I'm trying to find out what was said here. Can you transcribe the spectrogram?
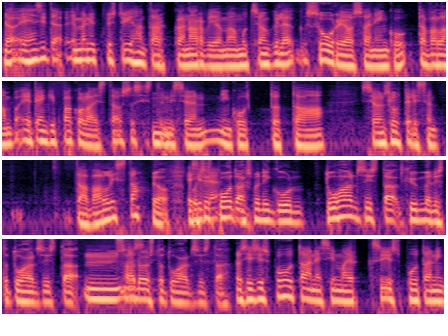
No eihän sitä, en mä nyt pysty ihan tarkkaan arvioimaan, mutta se on kyllä suuri osa niin kuin, tavallaan etenkin pakolaistaustaisista, mm. niin se on, niin kuin, tota, se on suhteellisen tavallista. Joo, Ja mutta siis sitä- puhutaanko me niin kuin tuhansista, kymmenistä tuhansista, Mm, no sadoista tuhansista? No siis jos puhutaan esimerkiksi, jos puhutaan niin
